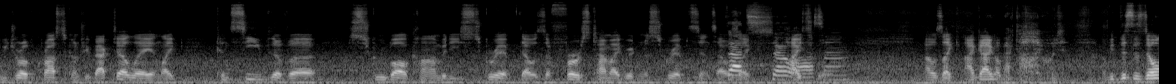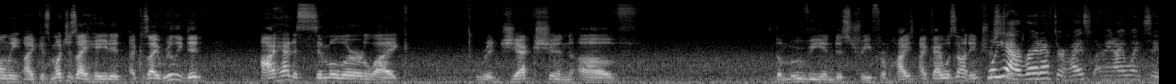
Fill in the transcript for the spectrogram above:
We drove across the country back to LA and like conceived of a screwball comedy script. That was the first time I'd written a script since I was That's like so high awesome. school. I was like, I gotta go back to Hollywood. I mean, this is the only like as much as I hate it because I really did. I had a similar like rejection of the movie industry from high. Like I was not interested. Well, yeah. Right after high school, I mean, I went to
